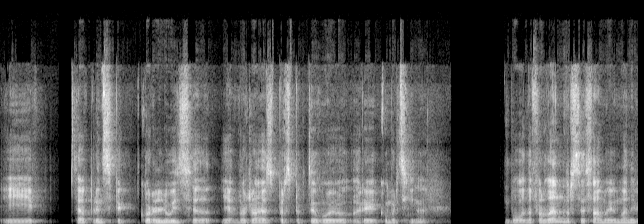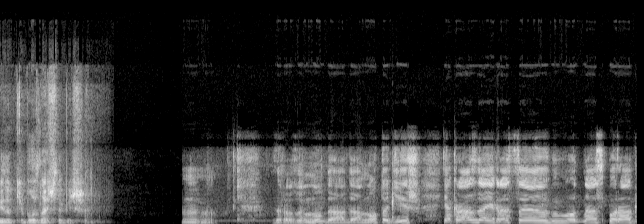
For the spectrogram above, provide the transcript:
І це, в принципі, корелюється, я вважаю, з перспективою гри комерційної. Бо Farlanders це саме, і в мене відгуків було значно більше. Угу. Зрозум... Ну да, да. Ну тоді ж якраз да, якраз це одна з порад,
